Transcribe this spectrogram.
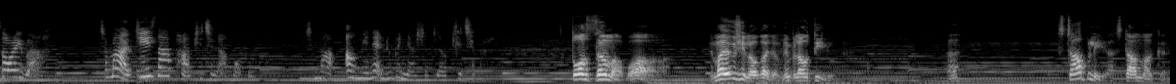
sorry ပါ ကျမကကြီးစားဖာဖြစ်ချင်တာမဟုတ်ဘူးကျမအောင်မြင်တဲ့အမှုပညာရှင်တစ်ယောက်ဖြစ်ချင်တာတော်စမ်းပါကွာမြမရုပ်ရှင်လောကကြောင့်မင်းဘယ်လောက်သိလို့ဟမ် star player star market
